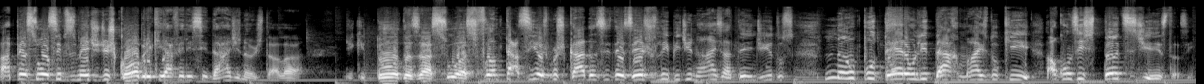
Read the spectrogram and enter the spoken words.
a pessoa simplesmente descobre que a felicidade não está lá de que todas as suas fantasias buscadas e desejos libidinais atendidos não puderam lhe dar mais do que alguns instantes de êxtase,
